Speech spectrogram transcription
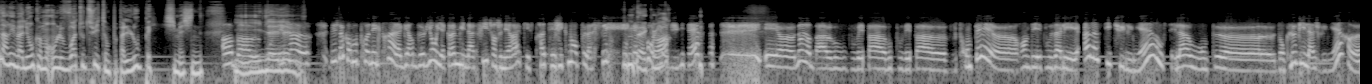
on arrive à Lyon, comment on le voit tout de suite, on peut pas le louper, j'imagine. oh, bah, il euh, il déjà, euh, déjà quand vous prenez le train à la gare de Lyon, il y a quand même une affiche en général qui est stratégiquement placée pour D'accord. Lyon Lumière. Et euh, non, non, bah vous pouvez pas, vous pouvez pas euh, vous tromper. euh, rendez, vous allez à l'Institut Lumière où c'est là où on peut euh, donc le village Lumière euh,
